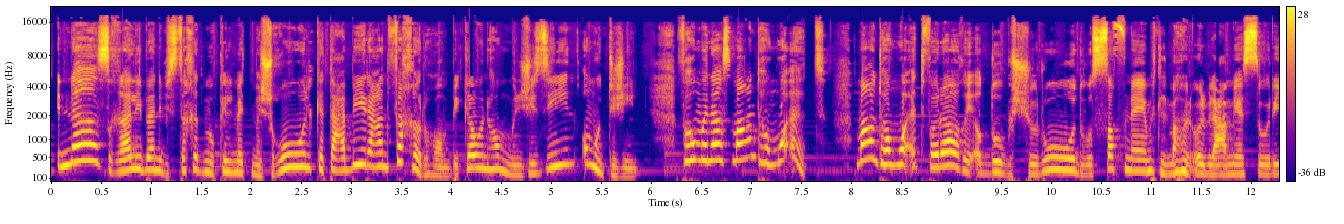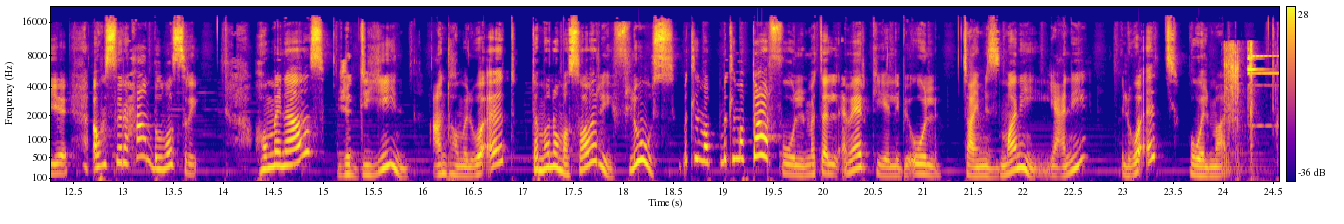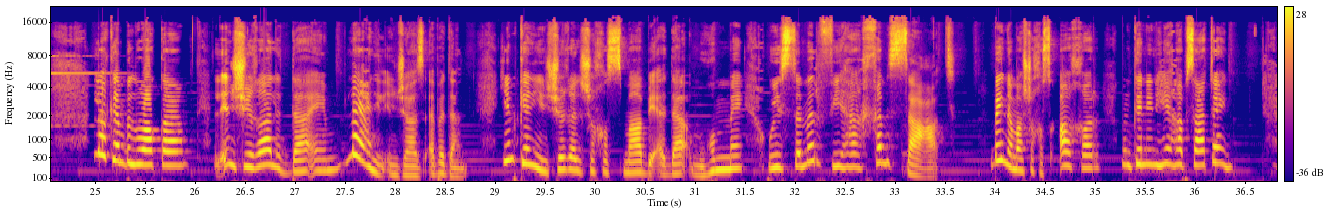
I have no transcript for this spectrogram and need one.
الناس غالبا بيستخدموا كلمة مشغول كتعبير عن فخرهم بكونهم منجزين ومنتجين. فهم ناس ما عندهم وقت. ما عندهم وقت فراغ يقضوه بالشرود والصفنة مثل ما بنقول بالعامية السورية أو السرحان بالمصري. هم ناس جديين عندهم الوقت تمنه مصاري فلوس مثل ما مثل ما بتعرفوا المثل الأمريكي اللي بيقول time is money يعني الوقت هو المال. لكن بالواقع الانشغال الدائم لا يعني الإنجاز أبدا. يمكن ينشغل شخص ما بأداء مهمة ويستمر فيها خمس ساعات بينما شخص آخر ممكن ينهيها بساعتين.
